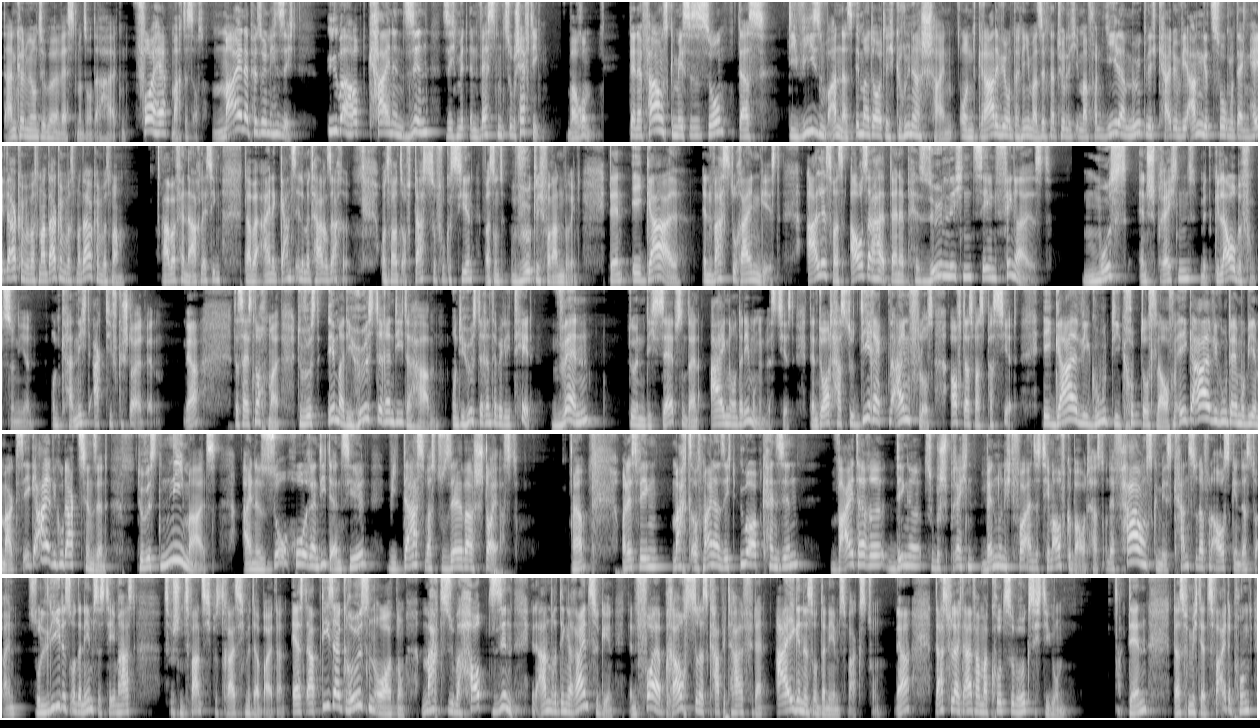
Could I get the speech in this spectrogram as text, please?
dann können wir uns über Investments unterhalten. Vorher macht es aus meiner persönlichen Sicht überhaupt keinen Sinn, sich mit Investment zu beschäftigen. Warum? Denn erfahrungsgemäß ist es so, dass die Wiesen woanders immer deutlich grüner scheinen. Und gerade wir Unternehmer sind natürlich immer von jeder Möglichkeit irgendwie angezogen und denken, hey, da können wir was machen, da können wir was machen, da können wir was machen. Aber vernachlässigen dabei eine ganz elementare Sache. Und zwar uns auf das zu fokussieren, was uns wirklich voranbringt. Denn egal, in was du reingehst, alles, was außerhalb deiner persönlichen zehn Finger ist, muss entsprechend mit Glaube funktionieren und kann nicht aktiv gesteuert werden. Ja? Das heißt nochmal, du wirst immer die höchste Rendite haben und die höchste Rentabilität, wenn du in dich selbst und deine eigene Unternehmung investierst. Denn dort hast du direkten Einfluss auf das, was passiert. Egal wie gut die Kryptos laufen, egal wie gut der Immobilienmarkt ist, egal wie gut Aktien sind, du wirst niemals eine so hohe Rendite erzielen, wie das, was du selber steuerst. Ja? Und deswegen macht es aus meiner Sicht überhaupt keinen Sinn, weitere Dinge zu besprechen, wenn du nicht vorher ein System aufgebaut hast. Und erfahrungsgemäß kannst du davon ausgehen, dass du ein solides Unternehmenssystem hast zwischen 20 bis 30 Mitarbeitern. Erst ab dieser Größenordnung macht es überhaupt Sinn, in andere Dinge reinzugehen. Denn vorher brauchst du das Kapital für dein eigenes Unternehmenswachstum. Ja, das vielleicht einfach mal kurz zur Berücksichtigung. Denn das ist für mich der zweite Punkt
